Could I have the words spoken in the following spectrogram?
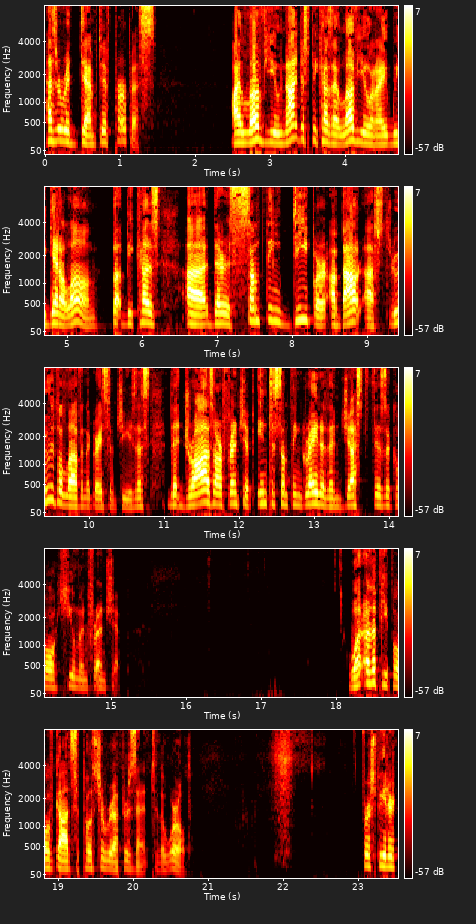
has a redemptive purpose. I love you not just because I love you and I, we get along, but because uh, there is something deeper about us through the love and the grace of Jesus that draws our friendship into something greater than just physical human friendship. What are the people of God supposed to represent to the world? 1 Peter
